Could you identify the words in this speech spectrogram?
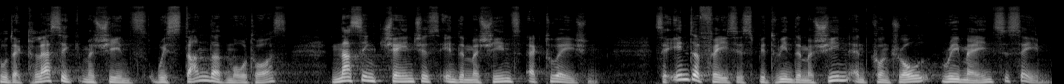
to the classic machines with standard motors, nothing changes in the machine's actuation. The interfaces between the machine and control remains the same.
